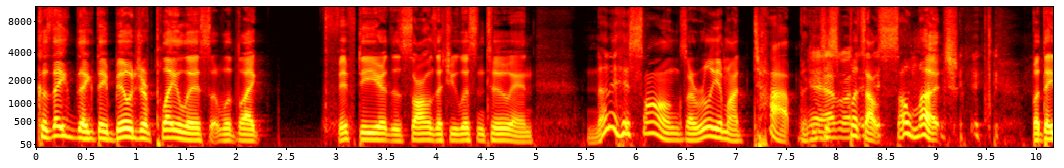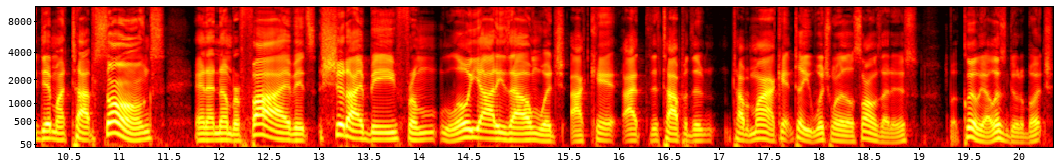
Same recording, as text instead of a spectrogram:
because they, they they build your playlist with like fifty or the songs that you listen to, and none of his songs are really in my top. But Yeah, he just puts out so much. but they did my top songs, and at number five, it's "Should I Be" from Lil Yachty's album, which I can't at the top of the top of mine. I can't tell you which one of those songs that is, but clearly I listened to it a bunch.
